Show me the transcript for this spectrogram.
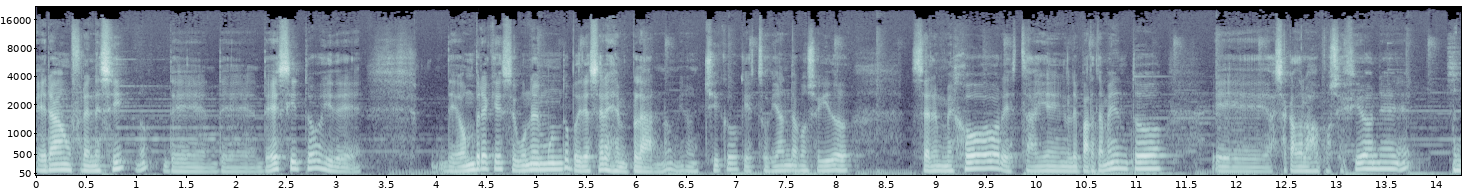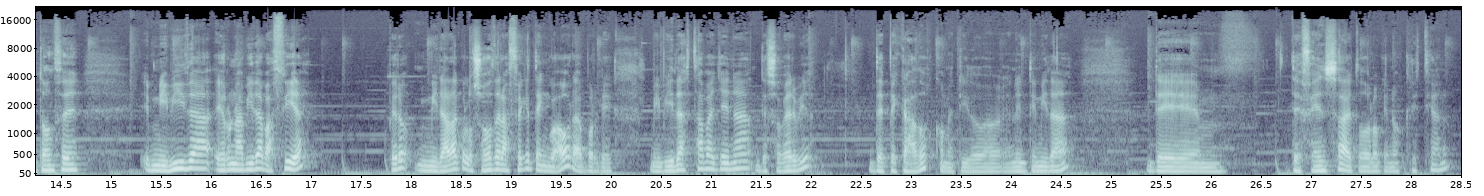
era un frenesí de, éxito y de, hombre que según el mundo podría ser ejemplar. ¿no? Mira, un chico que estudiando ha conseguido ser el mejor, está ahí en el departamento, eh, ha sacado las oposiciones. Entonces, mi vida era una vida vacía, pero mirada con los ojos de la fe que tengo ahora, porque mi vida estaba llena de soberbia, de pecados cometidos en intimidad, de mm, defensa de todo lo que no es cristiano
